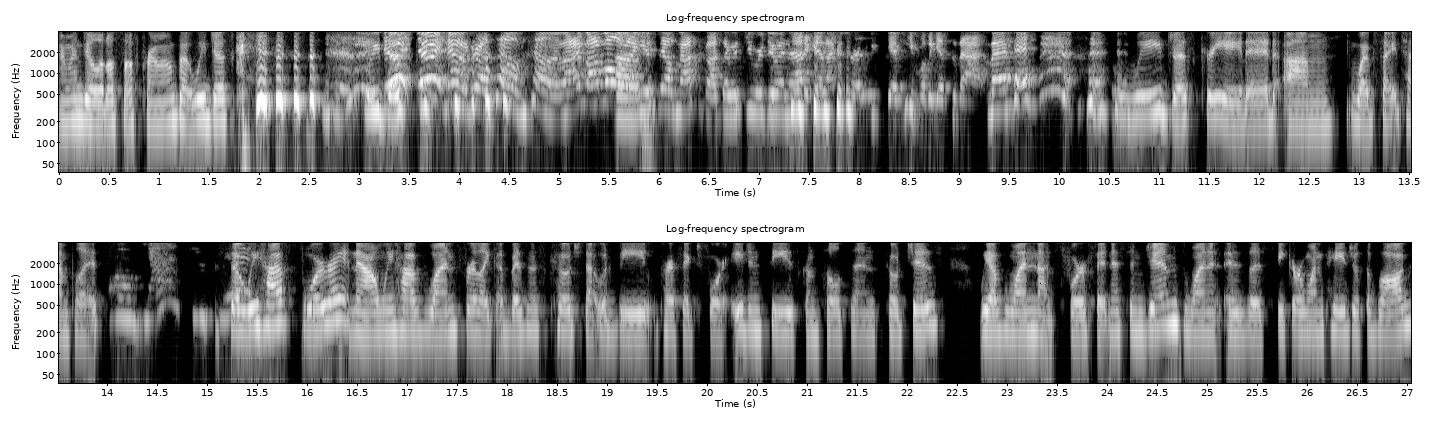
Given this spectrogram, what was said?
I'm gonna do a little self promo, but we just we do just it, do it. no girl, tell them, tell them. I'm, I'm all about uh, your sales masterclass. I wish you were doing that again. I'm sure we get people to get to that. But we just created um website templates. Oh yes, you did. So we have four right now. We have one for like a business coach that would be perfect for agencies, consultants, coaches. We have one that's for fitness and gyms. One is a speaker one page with a blog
